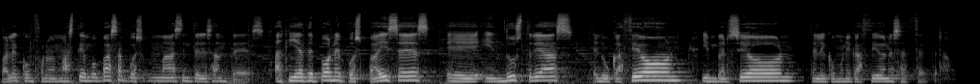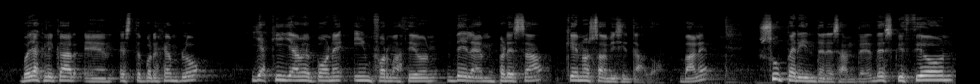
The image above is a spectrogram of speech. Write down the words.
¿vale? Conforme más tiempo pasa, pues más interesante es. Aquí ya te pone pues países, eh, industrias, educación, inversión, telecomunicaciones, etc. Voy a clicar en este, por ejemplo, y aquí ya me pone información de la empresa que nos ha visitado, ¿vale? Súper interesante. Descripción,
